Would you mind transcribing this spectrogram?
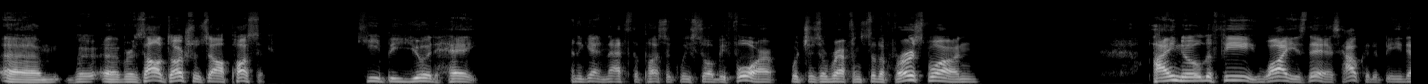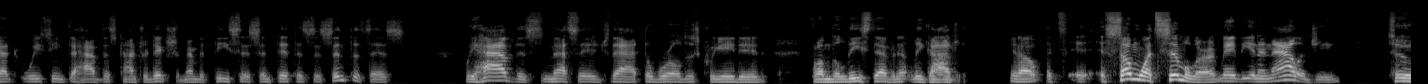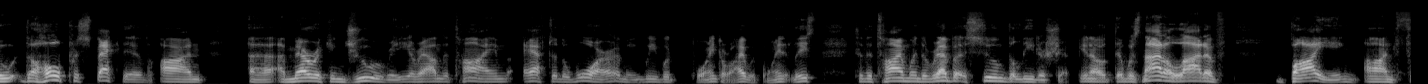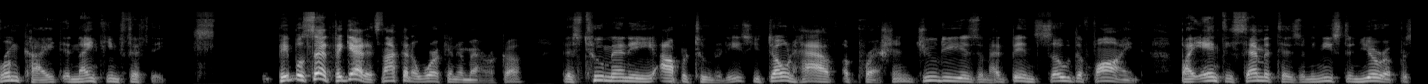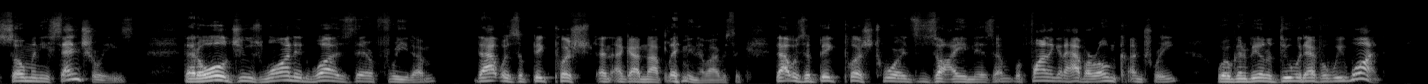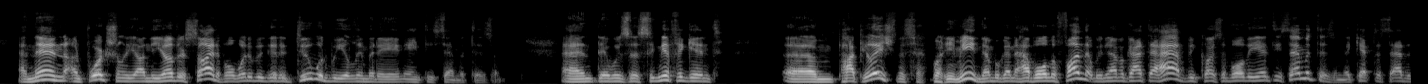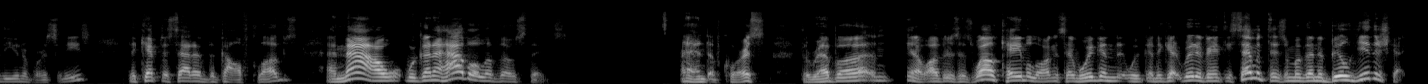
um Verzal Darshu Zal Pasuk. Ki yud Hey. And again, that's the pasuk we saw before, which is a reference to the first one. I know Lefi. Why is this? How could it be that we seem to have this contradiction? Remember, thesis, antithesis, synthesis. we have this message that the world is created from the least evidently godly. You know, it's, it's somewhat similar, maybe an analogy to the whole perspective on uh, American Jewry around the time after the war. I mean, we would point, or I would point at least, to the time when the Rebbe assumed the leadership. You know, there was not a lot of buying on Frumkeit in 1950. People said, forget it, it's not going to work in America. There's too many opportunities. You don't have oppression. Judaism had been so defined by anti Semitism in Eastern Europe for so many centuries that all Jews wanted was their freedom. That was a big push, and I'm not blaming them, obviously. That was a big push towards Zionism. We're finally going to have our own country. We're going to be able to do whatever we want. And then, unfortunately, on the other side of well, what are we going to do when we eliminate anti Semitism? And there was a significant um, population that said, What do you mean? Then we're going to have all the fun that we never got to have because of all the anti Semitism. They kept us out of the universities, they kept us out of the golf clubs. And now we're going to have all of those things. And of course, the Rebbe and you know others as well came along and said, We're going to, we're going to get rid of anti Semitism, we're going to build Yiddishkeit.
